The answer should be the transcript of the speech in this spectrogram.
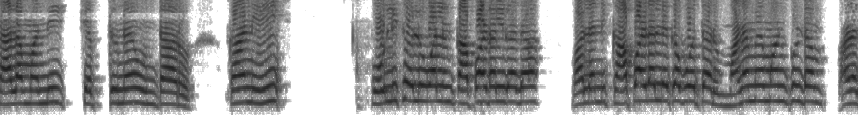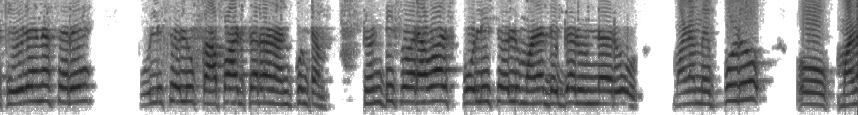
చాలామంది చెప్తూనే ఉంటారు. కానీ పోలీసు వాళ్ళు వాళ్ళని కాపాడాలి కదా. వాళ్ళని కాపాడలేకపోతారు. మనం ఏమనుకుంటాం? మనకి ఏదైనా సరే పోలీసు వాళ్ళు కాపాడుతారని అనుకుంటాం. ట్వంటీ ఫోర్ అవర్స్ పోలీసు వాళ్ళు మన దగ్గర ఉండరు మనం ఎప్పుడు ఓ మన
